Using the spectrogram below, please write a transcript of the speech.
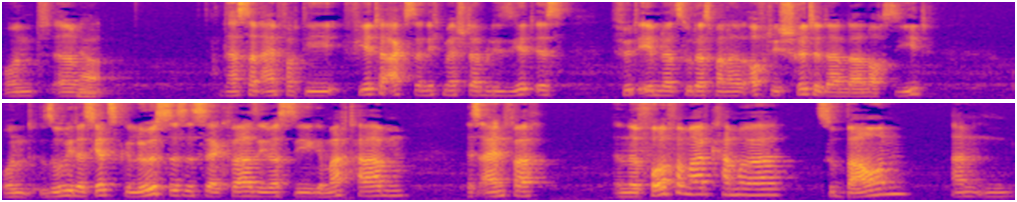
Und ähm, ja. dass dann einfach die vierte Achse nicht mehr stabilisiert ist, führt eben dazu, dass man halt oft die Schritte dann da noch sieht. Und so wie das jetzt gelöst ist, ist ja quasi, was sie gemacht haben, ist einfach eine Vollformatkamera zu bauen an einen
